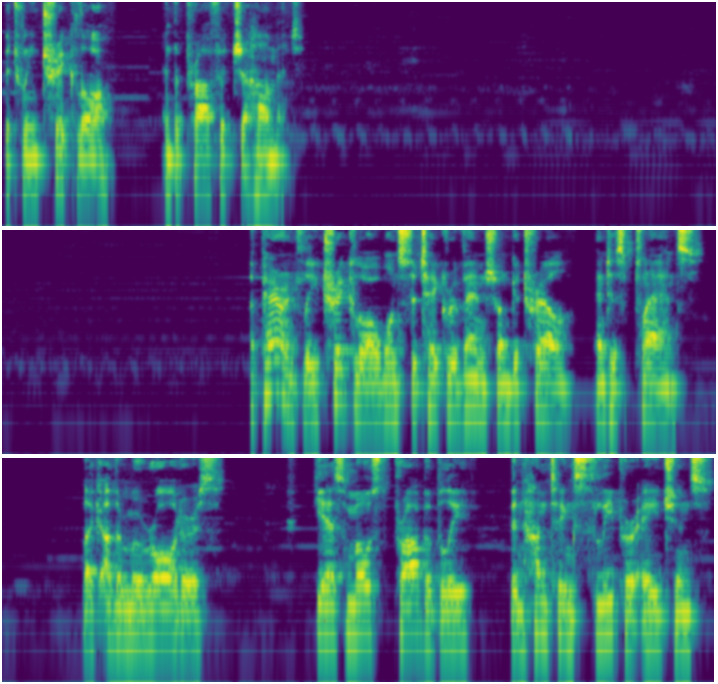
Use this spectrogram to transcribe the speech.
between Triglaw and the Prophet Jahamet. Apparently, Triglaw wants to take revenge on Gatrell and his plans. Like other marauders, he has most probably been hunting sleeper agents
